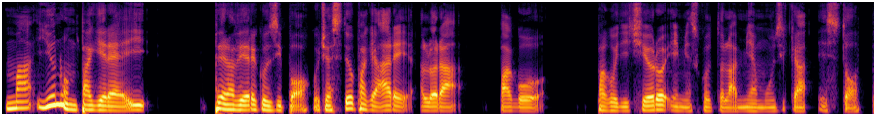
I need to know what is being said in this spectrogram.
ma io non pagherei per avere così poco. Cioè, se devo pagare, allora pago, pago 10 euro e mi ascolto la mia musica e stop.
